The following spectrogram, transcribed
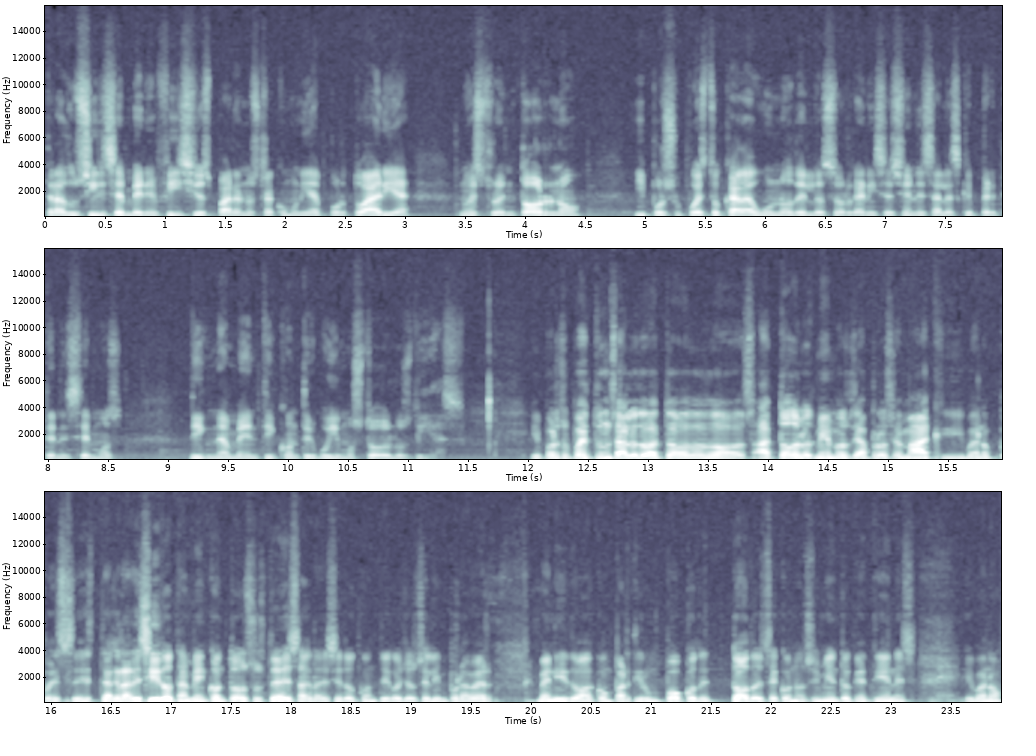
traducirse en beneficios para nuestra comunidad portuaria, nuestro entorno y por supuesto cada una de las organizaciones a las que pertenecemos dignamente y contribuimos todos los días. Y por supuesto un saludo a todos a todos los miembros de Aprosemac y bueno, pues este agradecido también con todos ustedes, agradecido contigo Jocelyn por haber venido a compartir un poco de todo ese conocimiento que tienes. Y bueno,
